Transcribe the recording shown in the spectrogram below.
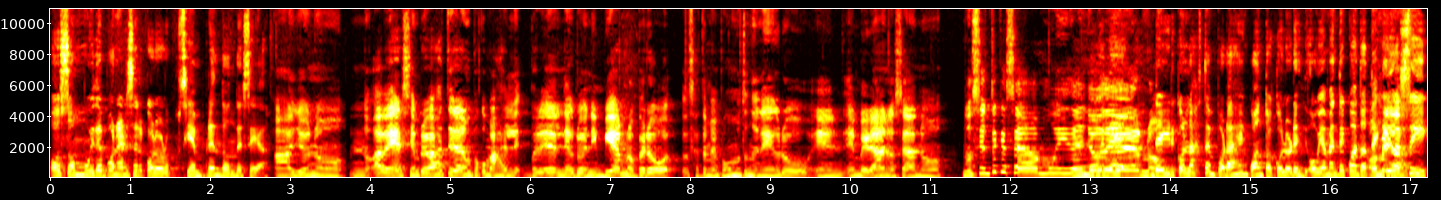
¿O son muy de ponerse el color siempre en donde sea? Ah, yo no, no. A ver, siempre vas a tirar un poco más el, el negro en invierno, pero, o sea, también pongo un montón de negro en, en verano, o sea, no. No siento que sea muy de yo Muy de, de, verno. de ir con las temporadas en cuanto a colores. Obviamente en cuanto a Hombre, tejido las- sí,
